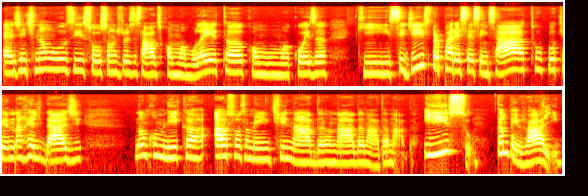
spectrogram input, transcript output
é a gente não use solução de dois estados como uma muleta, como uma coisa que se diz para parecer sensato, porque na realidade não comunica absolutamente nada, nada, nada, nada. E isso também vale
